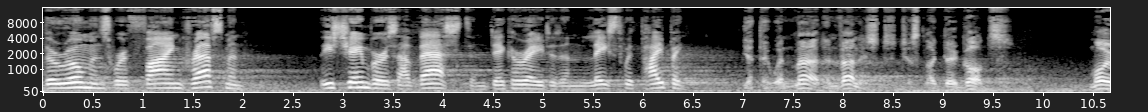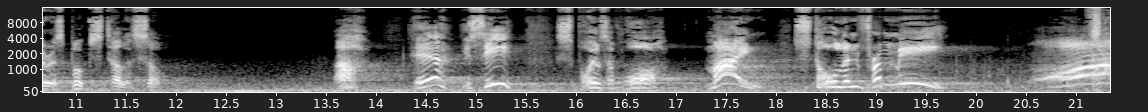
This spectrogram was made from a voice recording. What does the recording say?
The Romans were fine craftsmen. These chambers are vast and decorated and laced with piping. Yet they went mad and vanished, just like their gods. Moira's books tell us so. Ah, here, you see? Spoils of war. Mine! Stolen from me! Ah!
